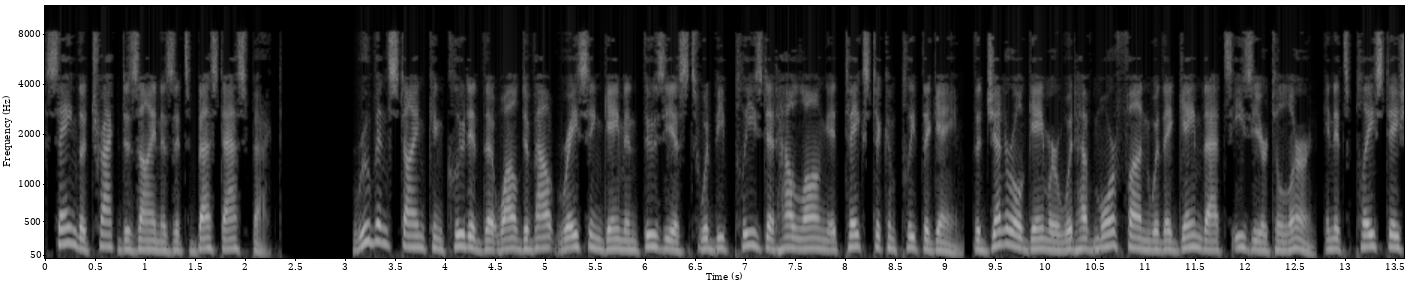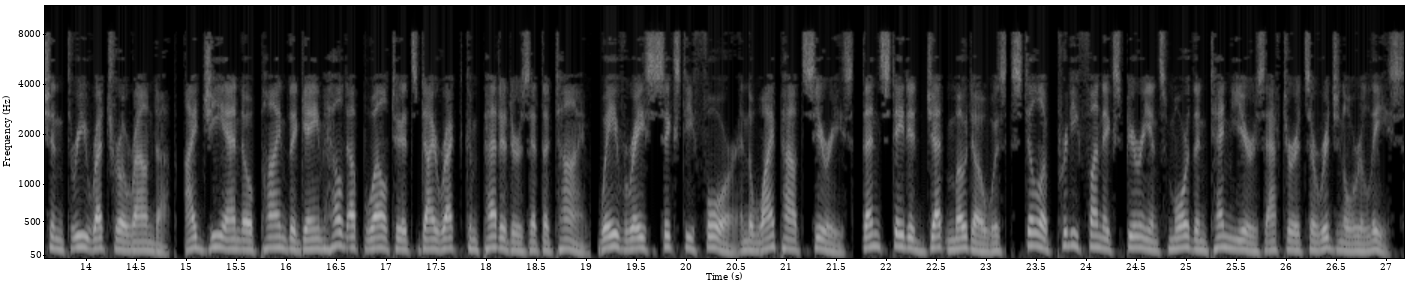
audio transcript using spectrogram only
saying the track design is its best aspect. Rubinstein concluded that while devout racing game enthusiasts would be pleased at how long it takes to complete the game, the general gamer would have more fun with a game that's easier to learn. In its PlayStation 3 Retro Roundup, IGN opined the game held up well to its direct competitors at the time, Wave Race 64 and the Wipeout series, then stated Jet Moto was still a pretty fun experience more than 10 years after its original release.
